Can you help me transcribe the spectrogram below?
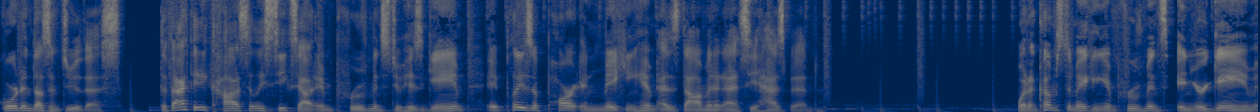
Gordon doesn't do this. The fact that he constantly seeks out improvements to his game, it plays a part in making him as dominant as he has been. When it comes to making improvements in your game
